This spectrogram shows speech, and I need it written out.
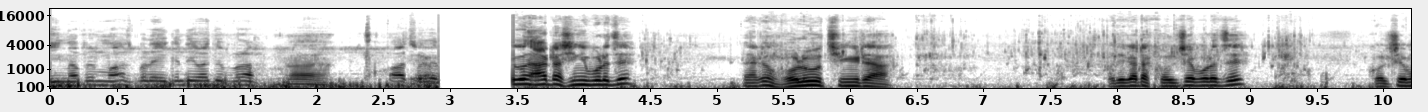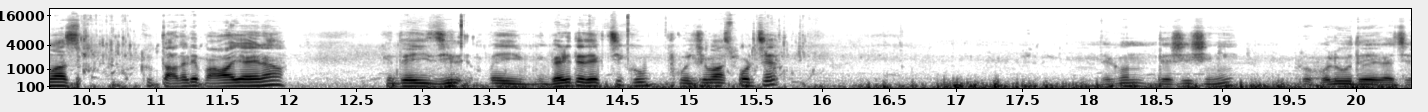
এই মাপের মাছ পরে এখান থেকে হয়তো হ্যাঁ। দেখুন আরেকটা শিঙি পড়েছে। একদম হলুদ শিঙিটা। ওদিকে একটা খলসে পড়েছে। খলসে মাছ খুব তাড়াতাড়ি পাওয়া যায় না। কিন্তু এই ঝিল- এই বেড়িতে দেখছি খুব খলসে মাছ পড়ছে। দেখুন দেশি শিঙি পুরো হলুদ হয়ে গেছে।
